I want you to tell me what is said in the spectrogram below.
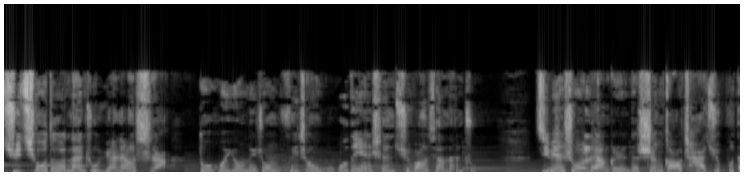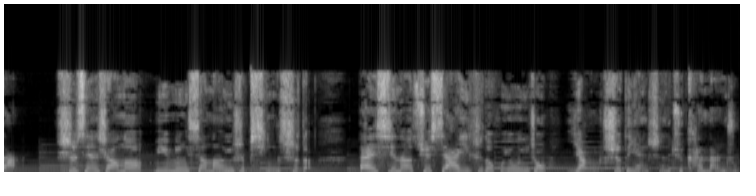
去求得男主原谅时啊，都会用那种非常无辜的眼神去望向男主，即便说两个人的身高差距不大，视线上呢明明相当于是平视的。黛西呢，却下意识的会用一种仰视的眼神去看男主。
